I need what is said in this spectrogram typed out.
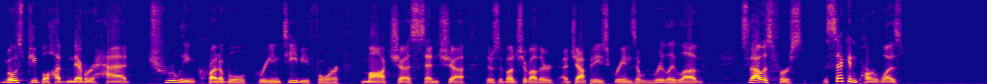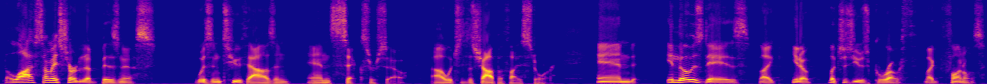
most people had never had truly incredible green tea before matcha, sencha. There's a bunch of other uh, Japanese greens that we really love. So that was first. The second part was the last time I started a business was in 2006 or so, uh, which is the Shopify store. And in those days, like, you know, let's just use growth, like funnels.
